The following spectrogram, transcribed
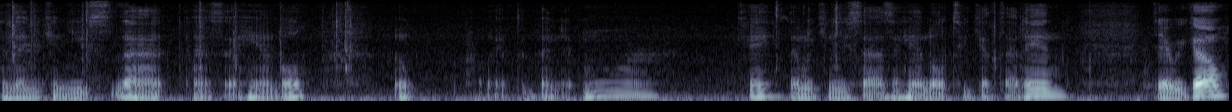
And then you can use that as a handle. Oh, probably have to bend it more. Okay, then we can use that as a handle to get that in. There we go.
